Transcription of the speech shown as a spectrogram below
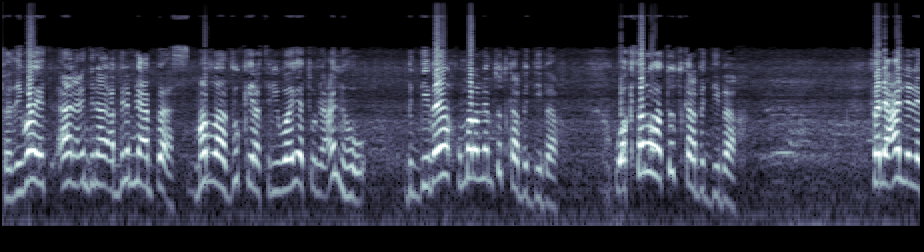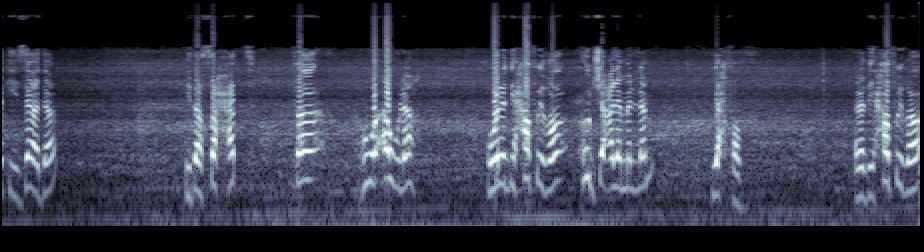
فالرواية الآن عندنا عبد الله بن عباس مرة ذكرت رواية عنه بالدباغ ومرة لم تذكر بالدباغ وأكثرها تذكر بالدباغ. فلعل التي زاد إذا صحت فهو أولى هو الذي حفظ حج على من لم يحفظ. الذي حفظ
